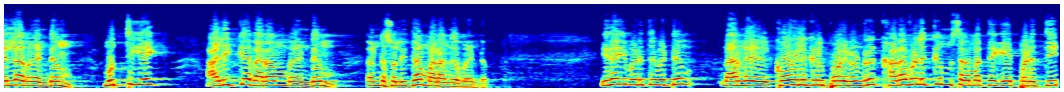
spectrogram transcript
செல்ல வேண்டும். முத்தியை அழிக்க வர வேண்டும் என்று சொல்லித்தான் வணங்க வேண்டும். இதை விடுத்துவிட்டு நாங்கள் கோயிலுக்கு போய் நின்று கடவுளுக்கும் சிரமத்தை ஏற்படுத்தி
